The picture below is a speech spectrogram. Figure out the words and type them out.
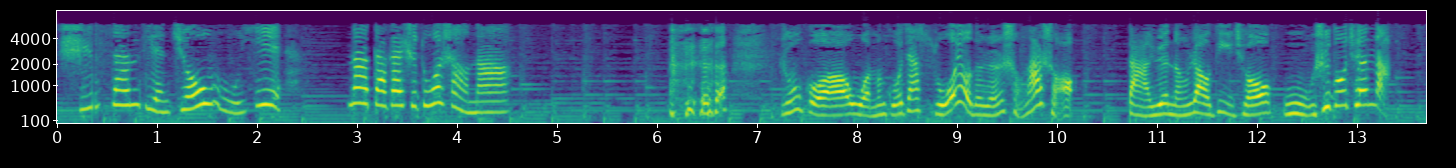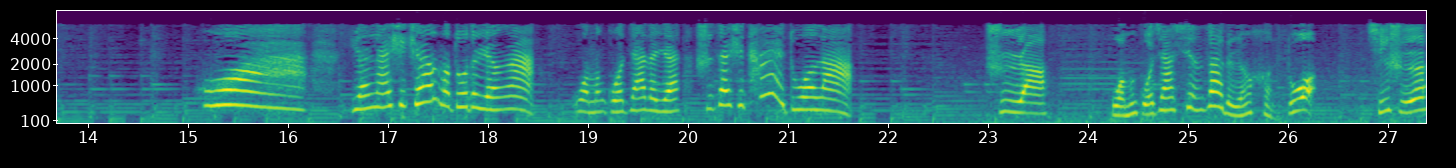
十三点九五亿，那大概是多少呢？如果我们国家所有的人手拉手，大约能绕地球五十多圈呢。哇，原来是这么多的人啊！我们国家的人实在是太多了。是啊。我们国家现在的人很多，其实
